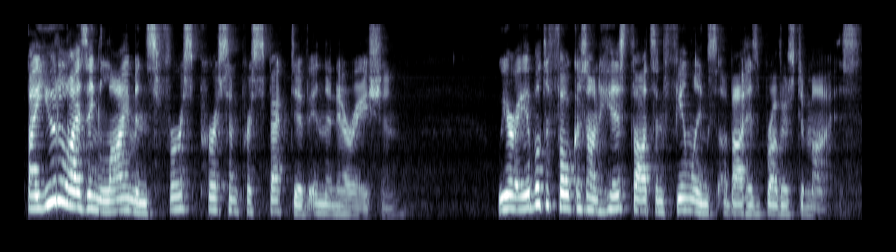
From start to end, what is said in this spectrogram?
By utilizing Lyman's first person perspective in the narration, we are able to focus on his thoughts and feelings about his brother's demise.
